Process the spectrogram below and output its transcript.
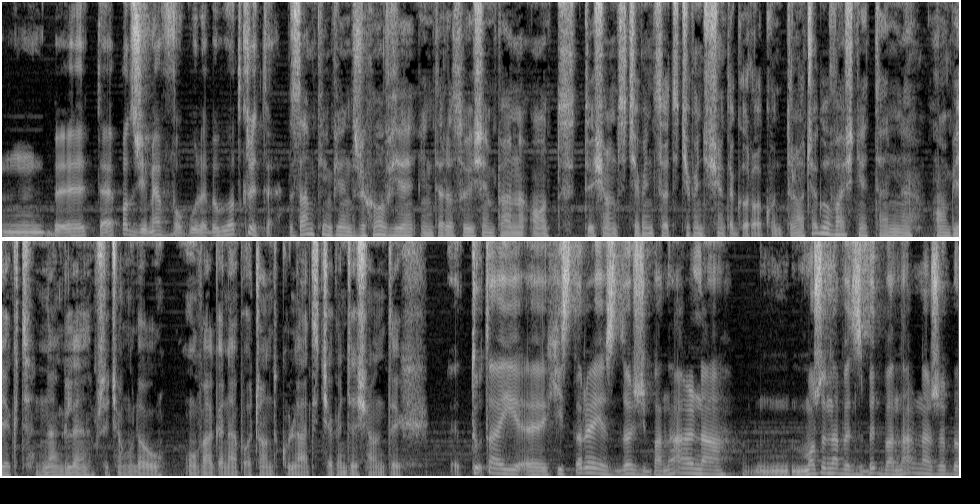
mm, by te podziemia w ogóle były odkryte. Zamkiem w Jędrzychowie interesuje się pan od 1990 roku. Dlaczego właśnie ten obiekt nagle przyciągnął uwagę na początku lat 90.? Tutaj e, historia jest dość banalna, może nawet zbyt banalna, żeby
